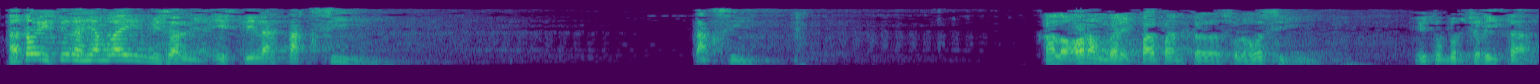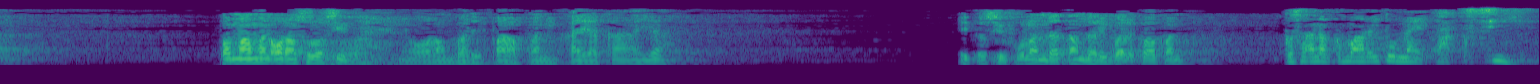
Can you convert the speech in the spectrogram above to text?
Atau istilah yang lain misalnya, istilah taksi. Taksi. Kalau orang balik papan ke Sulawesi, itu bercerita pemahaman orang Sulawesi, wah ini orang balik papan kaya-kaya. Itu si Fulan datang dari Balikpapan. Ke sana kemari itu naik taksi.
